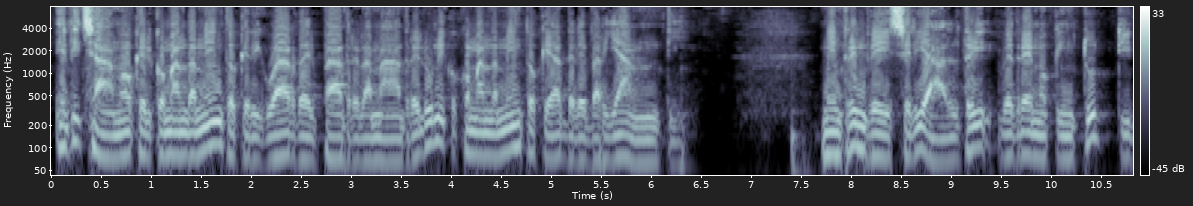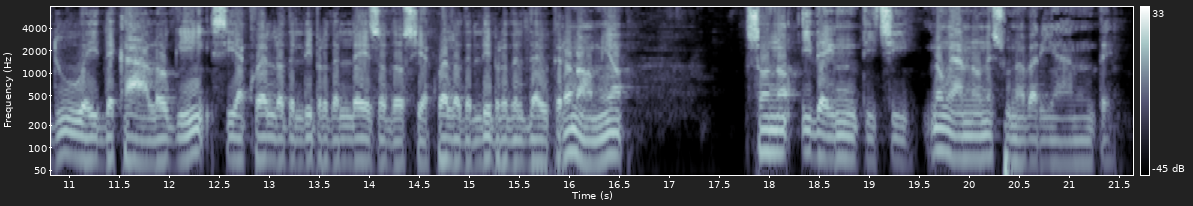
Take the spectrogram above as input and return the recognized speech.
E diciamo che il comandamento che riguarda il padre e la madre è l'unico comandamento che ha delle varianti mentre invece gli altri vedremo che in tutti e due i decaloghi, sia quello del libro dell'Esodo sia quello del libro del Deuteronomio, sono identici, non hanno nessuna variante.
